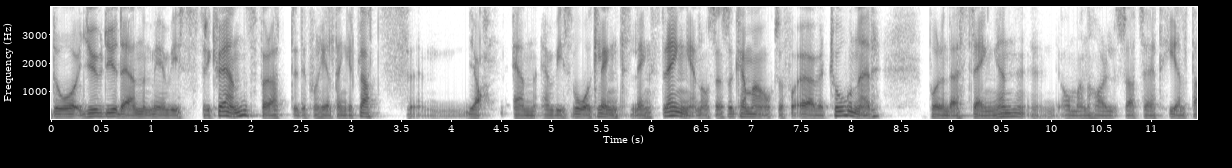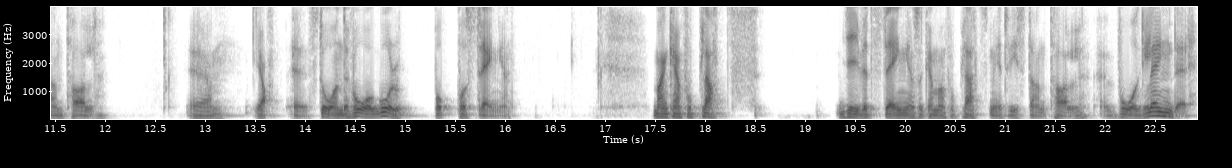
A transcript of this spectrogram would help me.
då ljuder ju den med en viss frekvens för att det får helt enkelt plats ehm, ja, en, en viss våglängd längs strängen. Och sen så kan man också få övertoner på den där strängen eh, om man har så att säga ett helt antal ehm, ja, eh, stående vågor på, på strängen. Man kan få plats givet strängen så kan man få plats med ett visst antal eh, våglängder.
